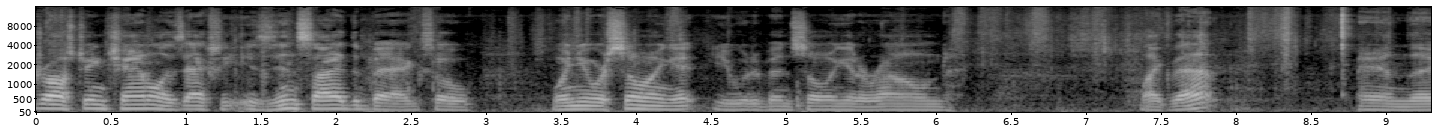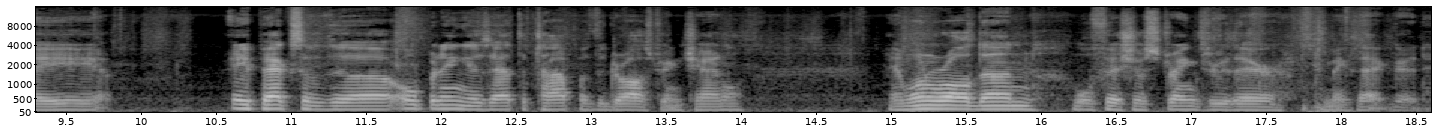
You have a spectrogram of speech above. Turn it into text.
drawstring channel is actually is inside the bag, so when you were sewing it, you would have been sewing it around like that. And the apex of the opening is at the top of the drawstring channel. And when we're all done, we'll fish a string through there to make that good.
